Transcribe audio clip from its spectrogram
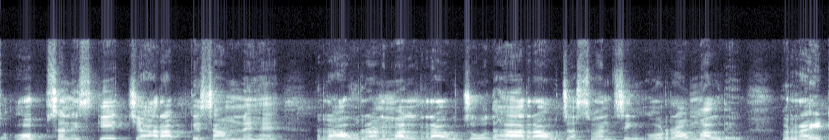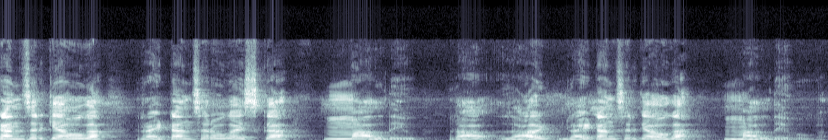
तो ऑप्शन इसके चार आपके सामने हैं। राव रणमल, राव जोधा, राव जसवंत सिंह और राव मालदेव। राइट आंसर क्या होगा? राइट आंसर होगा इसका मालदेव। राव राइट आंसर क्या होगा? मालदेव होगा।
